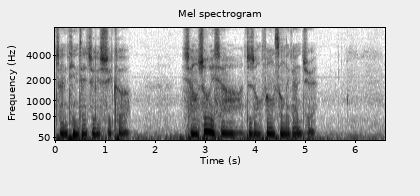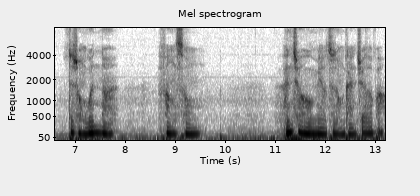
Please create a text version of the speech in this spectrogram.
暂停在这个时刻，享受一下这种放松的感觉，这种温暖、放松。很久没有这种感觉了吧？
